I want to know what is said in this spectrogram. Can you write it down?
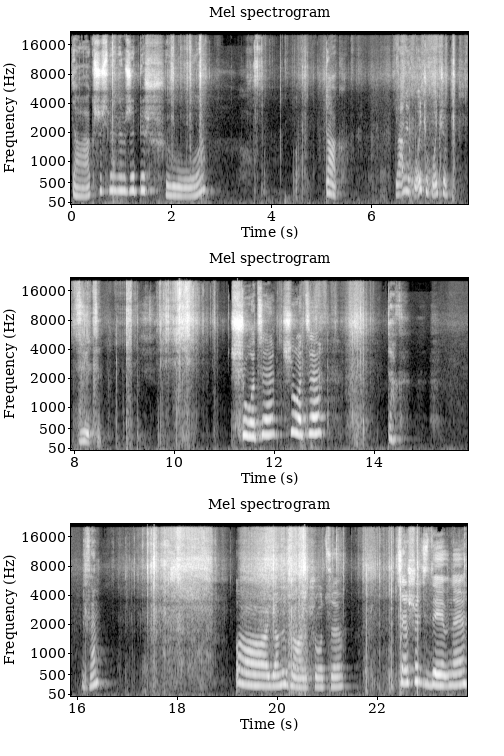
Так, щось в мене вже пішло. Так. Я не хочу, хочу звідси. Що це? Що це? Так. Рвем. А, я не знаю, що це. Це щось дивне.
